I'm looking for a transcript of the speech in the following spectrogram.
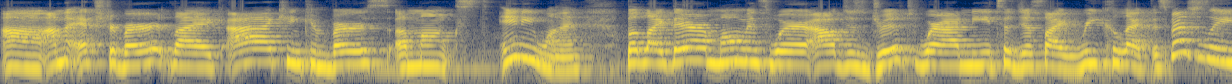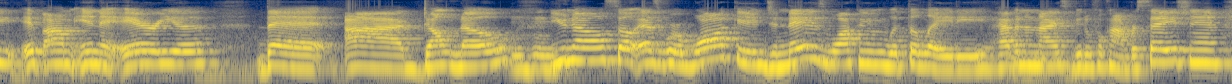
Um, I'm an extrovert. Like I can converse amongst anyone, but like there are moments where I'll just drift where I need to just like recollect, especially if I'm in an area that I don't know, mm-hmm. you know. So as we're walking, Janae's walking with the lady, having a mm-hmm. nice, beautiful conversation,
